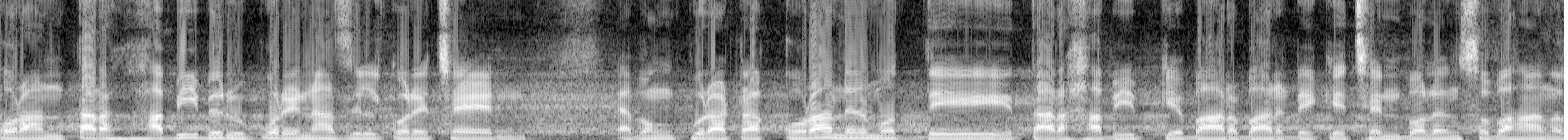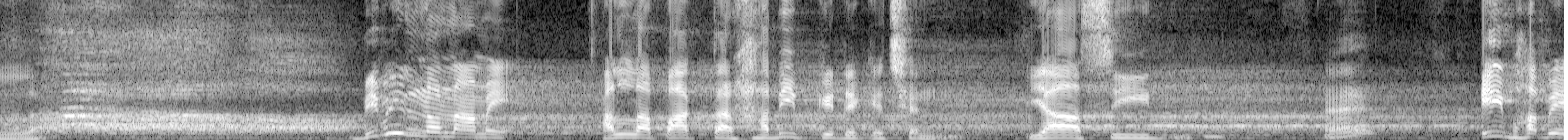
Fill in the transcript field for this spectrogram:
কোরআন তার হাবিবের উপরে নাজিল করেছেন এবং পুরাটা কোরআনের মধ্যে তার হাবিবকে বারবার ডেকেছেন। বলেন সুবাহান আল্লাহ বিভিন্ন নামে আল্লাহ পাক তার হাবিবকে ডেকেছেন ইয়াসিদ হ্যাঁ? এইভাবে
